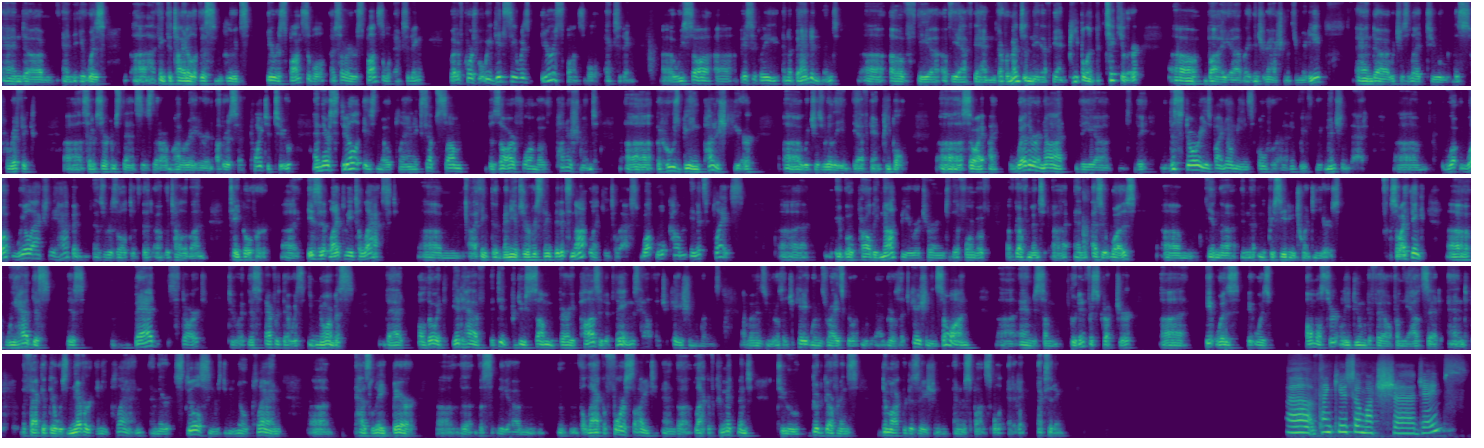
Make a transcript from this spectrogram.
And, um, and it was uh, I think the title of this includes irresponsible, uh, sorry, responsible exiting. But of course, what we did see was irresponsible exiting. Uh, we saw uh, basically an abandonment uh, of the uh, of the Afghan government and the Afghan people in particular by by the international community, and which has led to this horrific set of circumstances that our moderator and others have pointed to. And there still is no plan except some bizarre form of punishment uh, but who's being punished here, uh, which is really the Afghan people. Uh, so I, I, whether or not the, uh, the, this story is by no means over, and I think we've, we've mentioned that. Um, what, what will actually happen as a result of the, of the Taliban takeover? Uh, is it likely to last? Um, I think that many observers think that it's not likely to last. What will come in its place? Uh, it will probably not be a return to the form of, of government and as it was um, in, the, in, the, in the preceding 20 years. So I think uh, we had this, this bad start to it, this effort that was enormous, that although it did have, it did produce some very positive things, health education, women's, uh, women's and girls educate, women's rights, girl, uh, girls education, and so on, uh, and some good infrastructure, uh, it was it was almost certainly doomed to fail from the outset. And the fact that there was never any plan, and there still seems to be no plan, uh, has laid bare uh, the, the, the, um, the lack of foresight and the lack of commitment to good governance, democratization, and responsible editing, exiting. Uh, thank you so much, uh, James.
